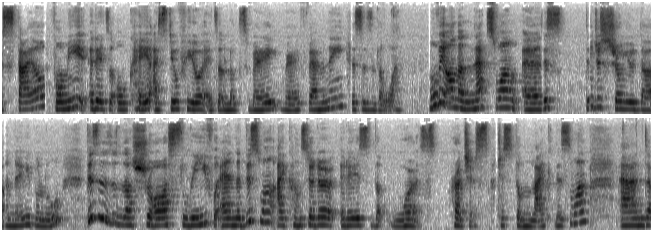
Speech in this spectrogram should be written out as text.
style. For me it is okay. I still feel it looks very very feminine. This is the one. Moving on the next one is this let me just show you the navy blue. This is the short sleeve and this one I consider it is the worst purchase. Just don't like this one. And uh,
